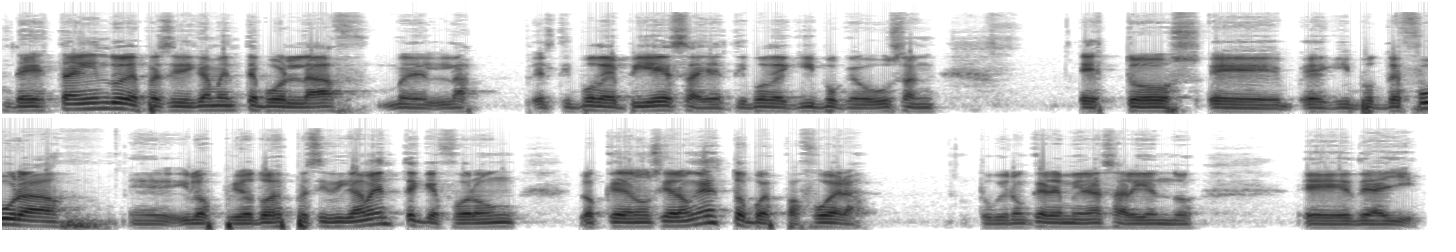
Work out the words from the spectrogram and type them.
de esta índole, específicamente por la, el tipo de piezas y el tipo de equipo que usan estos eh, equipos de Fura eh, y los pilotos específicamente, que fueron los que denunciaron esto, pues para afuera. Tuvieron que terminar saliendo eh, de allí.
